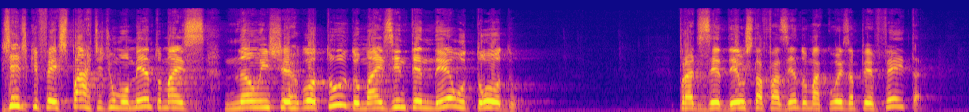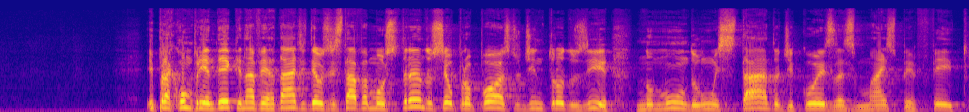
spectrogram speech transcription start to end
gente que fez parte de um momento, mas não enxergou tudo, mas entendeu o todo. Para dizer Deus está fazendo uma coisa perfeita. E para compreender que, na verdade, Deus estava mostrando o seu propósito de introduzir no mundo um estado de coisas mais perfeito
